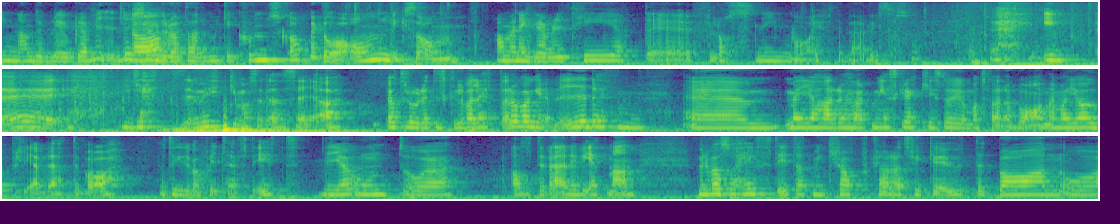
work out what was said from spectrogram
innan du blev gravid, Ja. kände du att du hade mycket kunskaper då om liksom, ja men en graviditet, eh, förlossning och efter bebis och så? Inte eh, jättemycket måste jag säga. Jag trodde att det skulle vara lättare att vara gravid. Ehm, Men jag hade hört mer skräckhistorier om att föda barn än vad jag upplevde att det var. Jag tyckte det var skithäftigt. Det gör ont och allt det där, det vet man. Men det var så häftigt att min kropp klarade att trycka ut ett barn och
